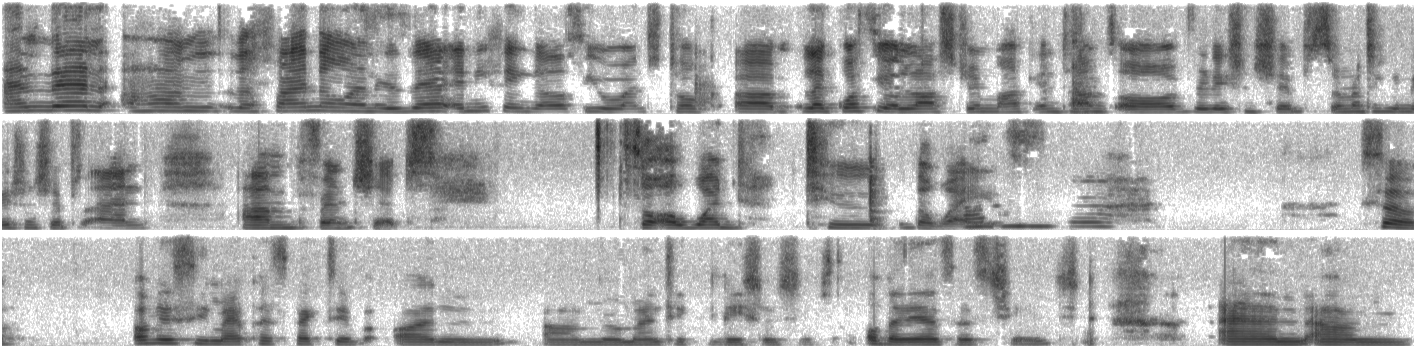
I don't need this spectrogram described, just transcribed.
And then um the final one, is there anything else you want to talk um like what's your last remark in terms of relationships, romantic relationships and um friendships? So a word to the wise. Um, So, obviously, my perspective on um, romantic relationships over the years has changed. And um,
